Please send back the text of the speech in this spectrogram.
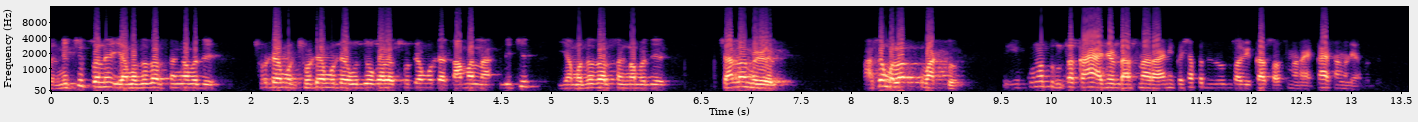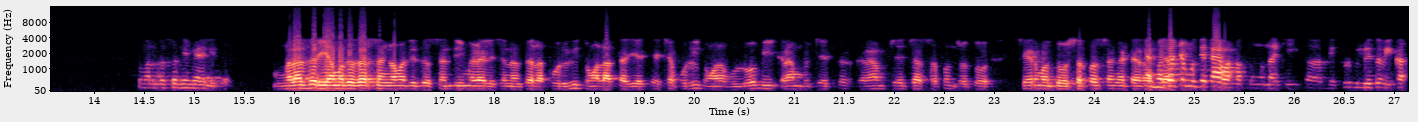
तर निश्चितपणे या मतदारसंघामध्ये छोट्या छोट्या मोठ्या उद्योगाला छोट्या मोठ्या कामांना निश्चित या मतदारसंघामध्ये चालना मिळेल असं मला वाटतं. एकूणच तुमचा काय अजेंडा असणार आहे आणि कशा पद्धतीचा तुमचा विकास असणार आहे? काय सांगाल याबद्दल? तुम्हाला जर संधी मिळाली तर. मला जर या मतदारसंघामध्ये जर संधी मिळाल्याच्या नंतर पूर्वी तुम्हाला आता याच्यापूर्वी तुम्हाला बोललो मी ग्रामपंचायत ग्रामपंचायतचा सरपंच होतो चेअरमन होतो सरपंच संघटना महत्त्वाचे मुद्दे काय वाटतात तुम्हाला की बिलोलीचा विकास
